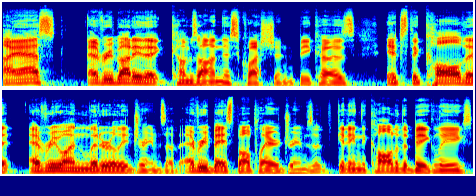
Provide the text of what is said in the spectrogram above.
I ask everybody that comes on this question because it's the call that everyone literally dreams of. Every baseball player dreams of getting the call to the big leagues.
